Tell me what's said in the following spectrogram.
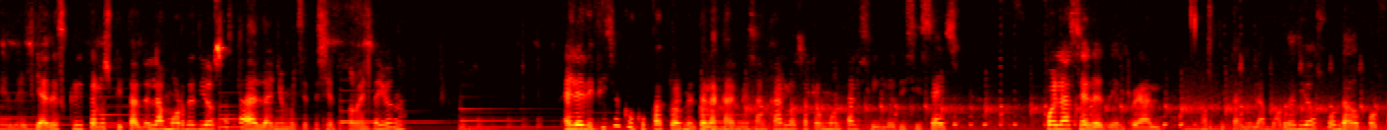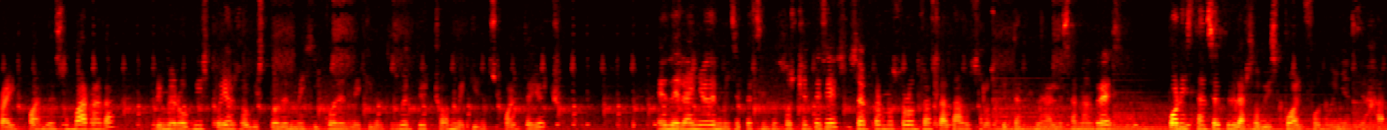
en el ya descrito el Hospital del Amor de Dios hasta el año 1791. El edificio que ocupa actualmente la Academia de San Carlos se remonta al siglo XVI. Fue la sede del Real Hospital del Amor de Dios, fundado por Fray Juan de Zumárraga, primer obispo y arzobispo de México de 1528 a 1548. En el año de 1786, sus enfermos fueron trasladados al Hospital General de San Andrés por instancias del arzobispo Alfonso Núñez de Jal.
